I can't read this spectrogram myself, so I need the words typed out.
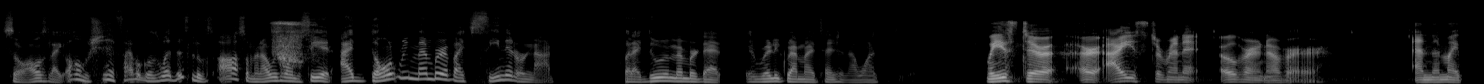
So I was like, oh shit, Fievel Goes West. This looks awesome, and I always wanted to see it. I don't remember if I've seen it or not, but I do remember that it really grabbed my attention. I wanted to see it. We used to, or I used to rent it over and over, and then my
